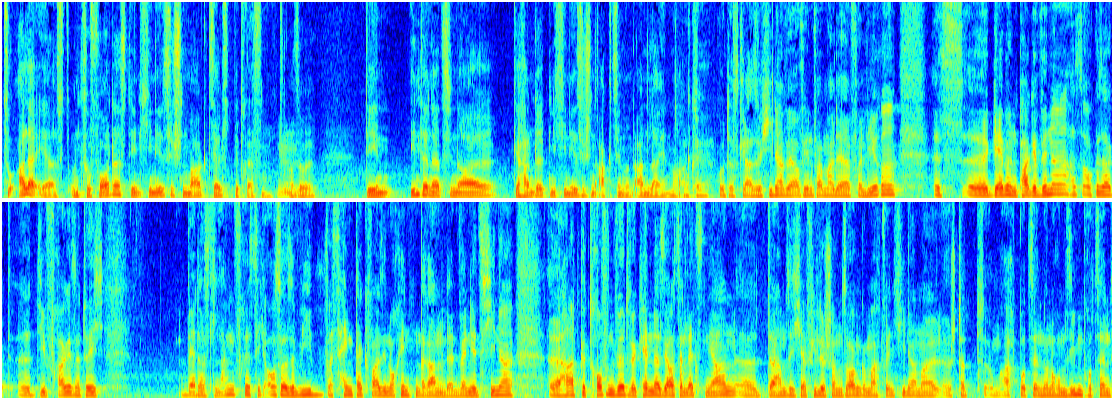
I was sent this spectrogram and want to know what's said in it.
zuallererst und zuvorderst den chinesischen Markt selbst betreffen. Mhm. Also den international gehandelten chinesischen Aktien- und Anleihenmarkt. Okay, gut, das ist klar. Also China wäre auf jeden Fall mal der Verlierer. Es äh, gäbe ein paar Gewinner, hast du auch gesagt. Äh, die Frage ist natürlich, wer das langfristig aus, also wie, was hängt da quasi noch hinten dran? Denn wenn jetzt China äh, hart getroffen wird, wir kennen das ja aus den letzten Jahren, äh, da haben sich ja viele schon Sorgen gemacht, wenn China mal äh, statt um 8% nur noch um 7%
